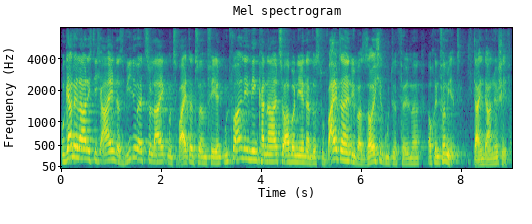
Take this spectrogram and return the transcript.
Und gerne lade ich dich ein, das Video jetzt zu liken, uns weiter zu empfehlen und vor allen Dingen den Kanal zu abonnieren. Dann wirst du weiterhin über solche gute Filme auch informiert. Dein Daniel Schäfer.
